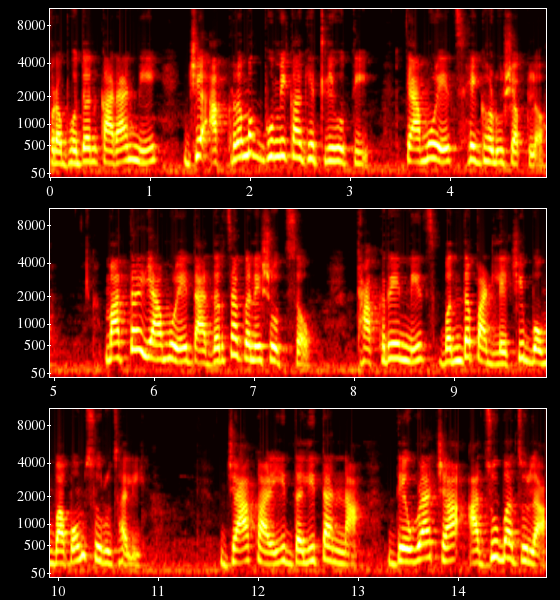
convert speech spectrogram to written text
प्रबोधनकारांनी जी आक्रमक भूमिका घेतली होती त्यामुळेच हे घडू शकलं. मात्र यामुळे दादरचा गणेशोत्सव ठाकरेंनीच बंद पाडल्याची बोंबाबोंब सुरू झाली. ज्या काळी दलितांना देवळाच्या आजूबाजूला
